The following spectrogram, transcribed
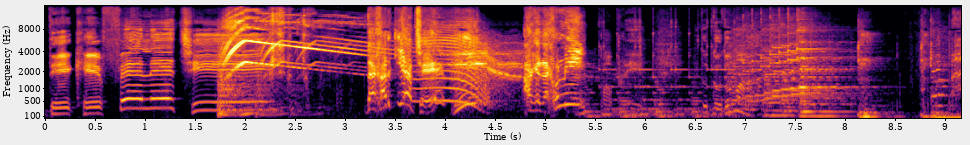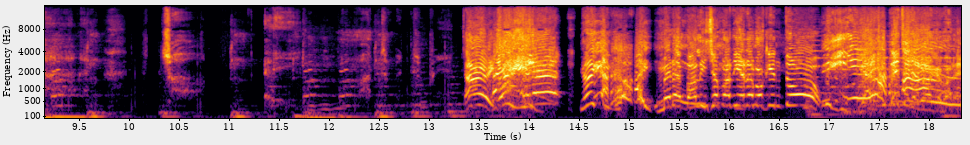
দেখে ফেলেছি দেখার কি আছে আগে দেখো নি বাপরে এ তো দোদমা মেরে বালি চাপা দিয়ে দেবো কিন্তু বেঁচে যাবে একেবারে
